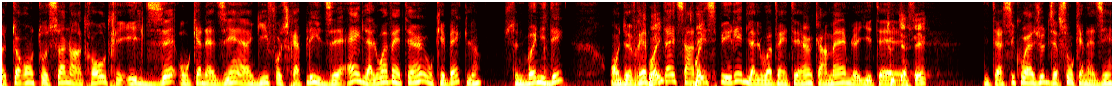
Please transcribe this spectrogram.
le. Toronto Sun, entre autres, et il disait aux Canadiens, hein, Guy, il faut se rappeler, il disait, hey, la loi 21 au Québec, là, c'est une bonne idée. On devrait Oui, peut-être s'en oui. inspirer de la loi 21 quand même. Là. Il, était, Tout à fait. il était assez courageux de dire ça aux Canadiens.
